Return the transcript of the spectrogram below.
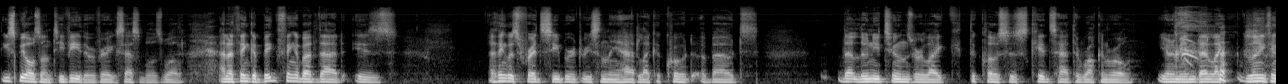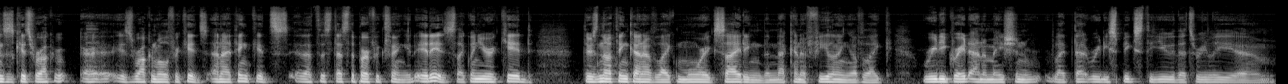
used to be also on TV. They were very accessible as well. And I think a big thing about that is, I think it was Fred Seibert recently had like a quote about that Looney Tunes were like the closest kids had to rock and roll. You know what I mean? That like Looney Tunes is kids rock uh, is rock and roll for kids, and I think it's that's that's the perfect thing. It, it is like when you're a kid, there's nothing kind of like more exciting than that kind of feeling of like really great animation, like that really speaks to you. That's really um,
